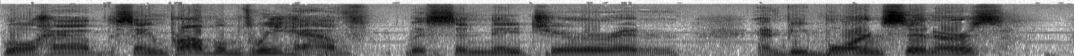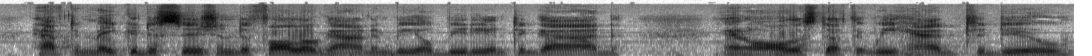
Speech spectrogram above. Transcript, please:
will have the same problems we have with sin nature and, and be born sinners, have to make a decision to follow God and be obedient to God, and all the stuff that we had to do.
